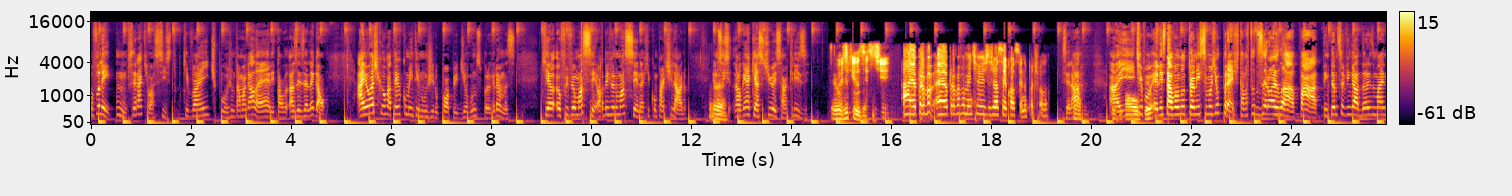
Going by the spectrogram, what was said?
eu falei, hum, será que eu assisto? Porque vai, tipo, juntar uma galera e tal, às vezes é legal. Aí eu acho que eu até comentei num giro pop de alguns programas que eu, eu fui ver uma cena, eu acabei vendo uma cena que compartilharam. Eu não É. sei se alguém aqui assistiu essa crise? Eu Acho vi que tudo. assisti. Ah, eu, prova é, eu provavelmente já sei qual cena, pode falar. Será? É. Aí, tipo, eles estavam lutando em cima de um prédio. Tava todos os heróis lá, pá, tentando ser vingadores, mas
